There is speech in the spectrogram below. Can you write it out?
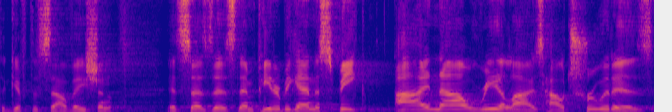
the gift of salvation. It says this Then Peter began to speak. I now realize how true it is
